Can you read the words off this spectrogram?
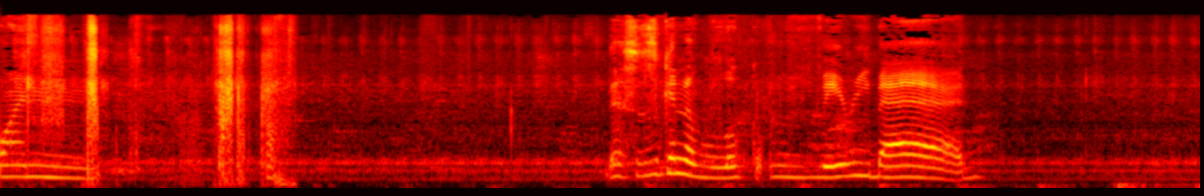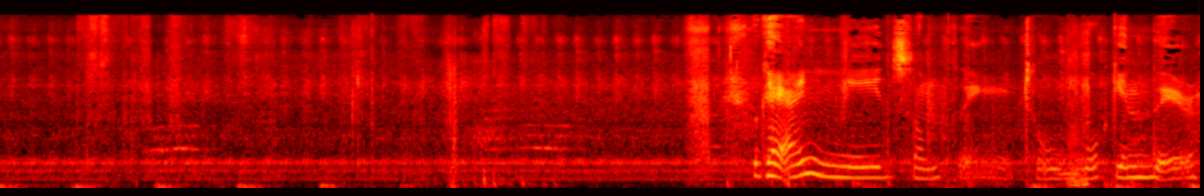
One. Oh. This is gonna look very bad. Okay, I need something to look in there.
